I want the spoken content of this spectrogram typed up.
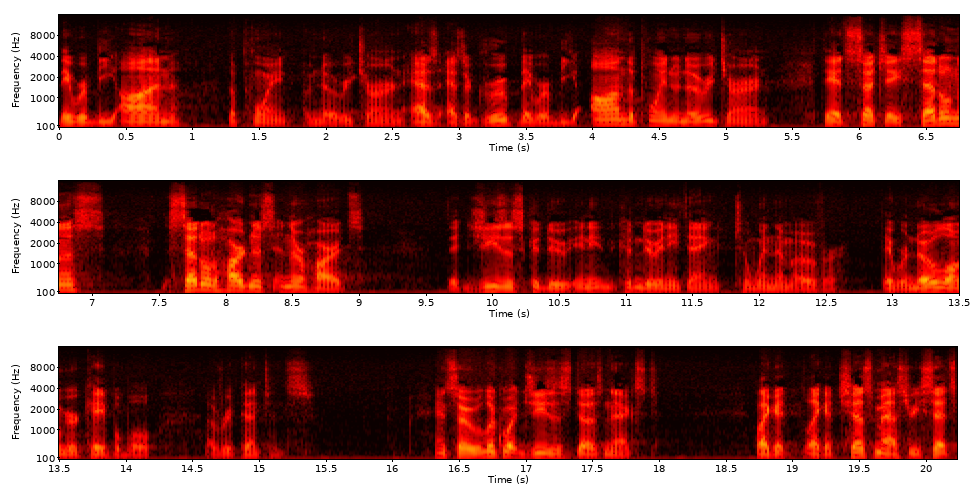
They were beyond the point of no return. As, as a group, they were beyond the point of no return. They had such a settledness, settled hardness in their hearts that Jesus could do any, couldn't do anything to win them over. They were no longer capable of repentance. And so look what Jesus does next. Like a, like a chess master, he sets,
